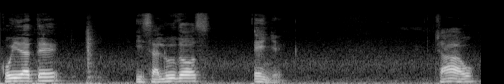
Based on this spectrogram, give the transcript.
Cuídate y saludos, Eñe. Chao.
